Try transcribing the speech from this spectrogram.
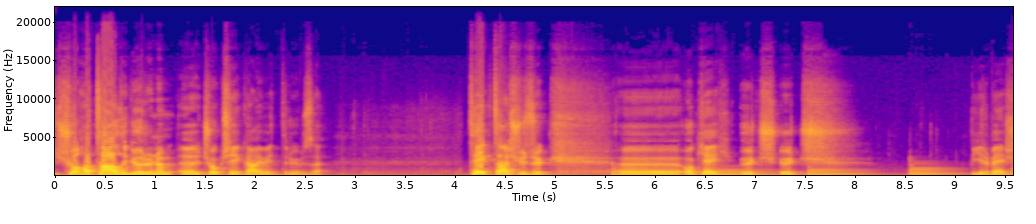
Şu hatalı görünüm e, çok şey kaybettiriyor bize. Tek taş yüzük. E, Okey. 3 3 1 5.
